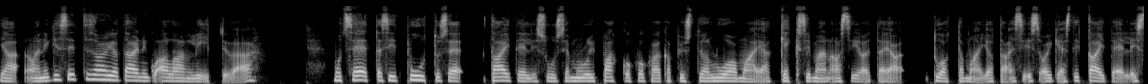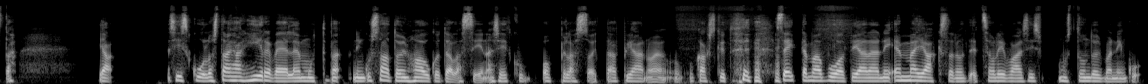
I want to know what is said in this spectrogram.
Ja ainakin sitten se on jotain niin kuin alaan liittyvää. Mutta se, että siitä puuttu se taiteellisuus ja mulla oli pakko koko aika pystyä luomaan ja keksimään asioita ja tuottamaan jotain siis oikeasti taiteellista. Ja siis kuulostaa ihan hirveelle, mutta mä niin kuin saatoin haukotella siinä siitä, kun oppilas soittaa pianoa 27-vuotiaana, niin en mä jaksanut. Että se oli vaan siis, musta tuntuu, että mä niin kuin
